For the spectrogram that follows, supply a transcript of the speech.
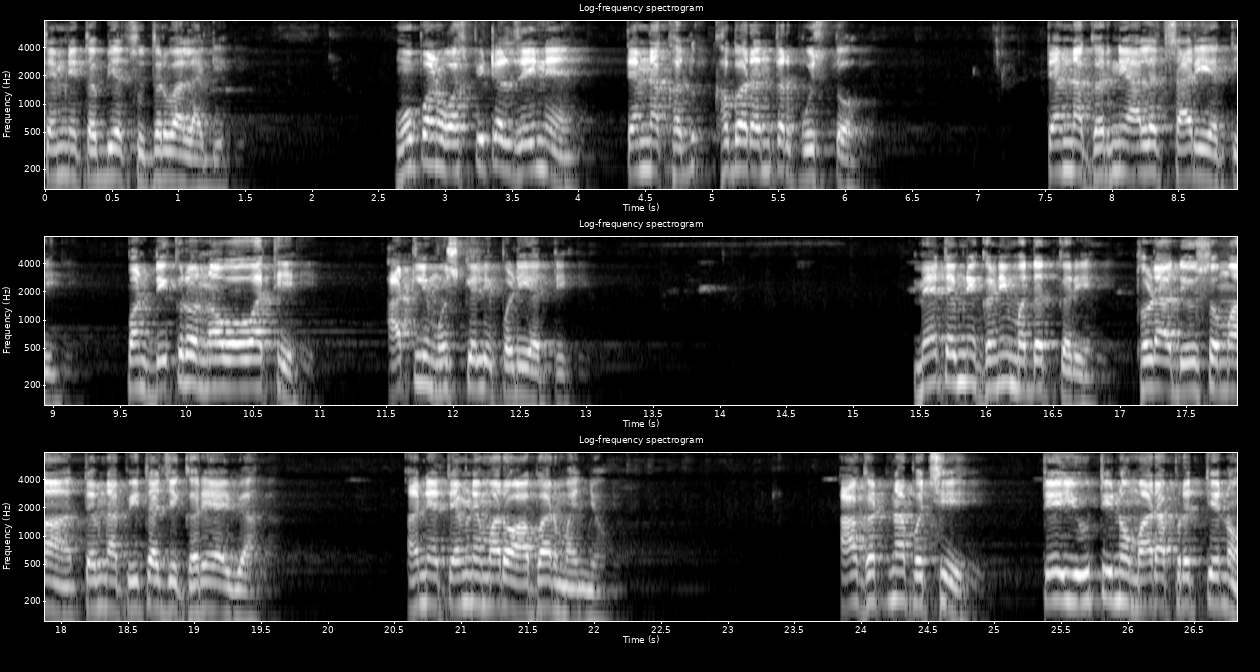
તેમની તબિયત સુધરવા લાગી. હું પણ હોસ્પિટલ જઈને તેમના ખબર અંતર પૂછતો. તેમના ઘરની હાલત સારી હતી, પણ દીકરો ન હોવાથી આટલી મુશ્કેલી પડી હતી. મેં તેમની ઘણી મદદ કરી. થોડા દિવસોમાં તેમના પિતાજી ઘરે આવ્યા અને તેમણે મારો આભાર માન્યો. આ ઘટના પછી તે યુવતીનો મારા પ્રત્યેનો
